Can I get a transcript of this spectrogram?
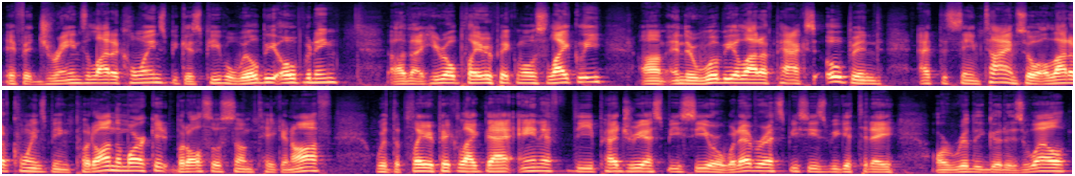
If it drains a lot of coins because people will be opening uh, that hero player pick most likely, um, and there will be a lot of packs opened at the same time. So a lot of coins being put on the market, but also some taken off with the player pick like that. And if the Pedri SBC or whatever SBCs we get today are really good as well,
